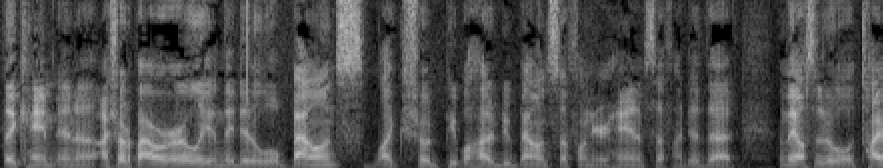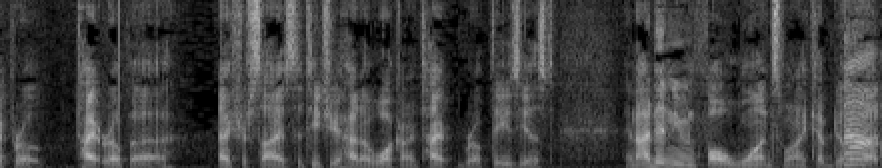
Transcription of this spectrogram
They came and uh, I showed up an hour early and they did a little balance, like showed people how to do balance stuff on your hand and stuff. I did that, and they also did a little tightrope tightrope uh, exercise to teach you how to walk on a tightrope the easiest. And I didn't even fall once when I kept doing Oh. that.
